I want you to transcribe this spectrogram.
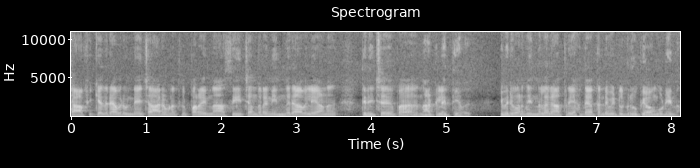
ഷാഫിക്കെതിരെ അവർ ഉന്നയിച്ച ആരോപണത്തിൽ പറയുന്ന സി ചന്ദ്രൻ ഇന്ന് രാവിലെയാണ് തിരിച്ച് നാട്ടിലെത്തിയത്. ഇവർ പറഞ്ഞ് ഇന്നലെ രാത്രി അദ്ദേഹത്തിന്റെ വീട്ടിൽ ഗ്രൂപ്പ് യോഗം കൂടിയെന്ന.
